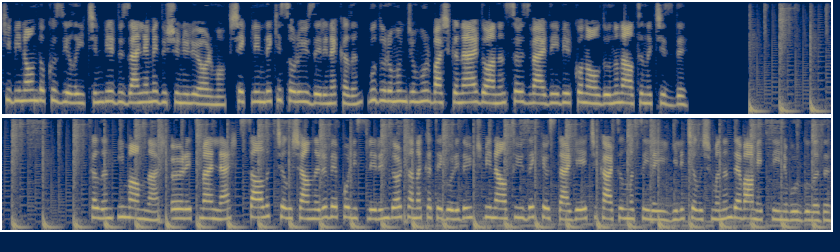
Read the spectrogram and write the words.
2019 yılı için bir düzenleme düşünülüyor mu? şeklindeki soru üzerine kalın, bu durumun Cumhurbaşkanı Erdoğan'ın söz verdiği bir konu olduğunun altını çizdi. Kalın, imamlar, öğretmenler, sağlık çalışanları ve polislerin 4 ana kategoride 3600 ek göstergeye çıkartılmasıyla ilgili çalışmanın devam ettiğini vurguladı.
